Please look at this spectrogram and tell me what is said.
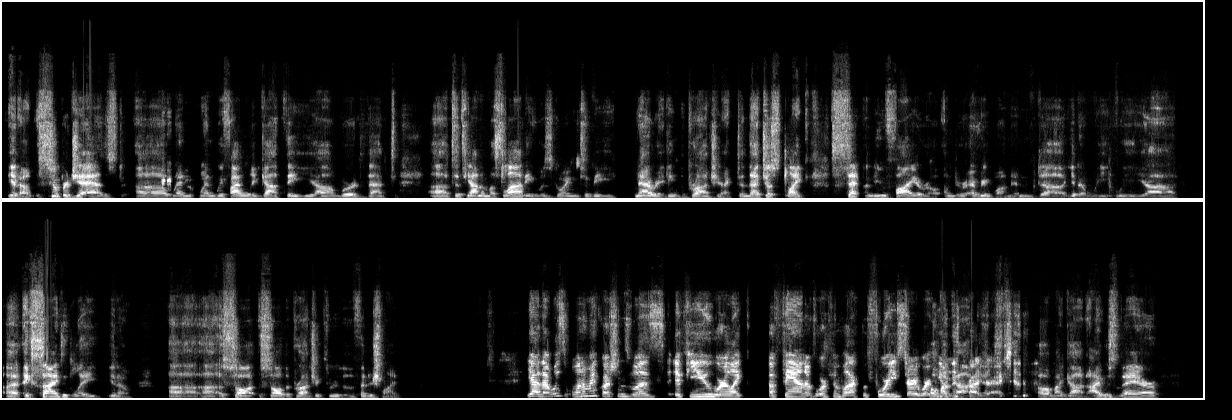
you know, super jazzed uh, when when we finally got the uh, word that uh, Tatiana Maslany was going to be narrating the project, and that just like set a new fire under everyone. And uh, you know, we we uh, uh, excitedly, you know, saw saw the project through to the finish line. Yeah, that was one of my questions was if you were like a fan of Orphan Black before you started working oh on this God, project. Yes. Oh my God. I was there.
